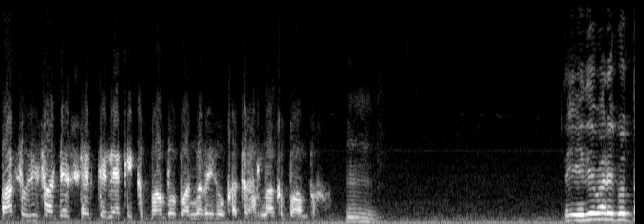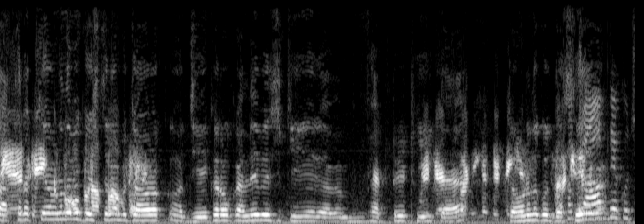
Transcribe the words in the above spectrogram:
ਪਰ ਤੁਸੀਂ ਸਾਡੇ ਸਿਰ ਤੇ ਲੈ ਕੇ ਇੱਕ ਬੰਬ ਬੰਨ ਰਹੇ ਹੋ ਖਤਰਨਾਕ ਬੰਬ। ਹੂੰ। ਤੇ ਇਹਦੇ ਬਾਰੇ ਕੋਈ ਤੱਥ ਰੱਖਿਆ ਉਹਨਾਂ ਨੇ ਵੀ ਕਿਸ ਤਰ੍ਹਾਂ ਬਚਾਓ? ਜੇਕਰ ਉਹ ਕਹਿੰਦੇ ਵੀ ਫੈਕਟਰੀ ਠੀਕ ਹੈ ਤਾਂ ਉਹਨਾਂ ਨੇ ਕੋਈ ਦੱਸਿਆ ਪੰਜਾਬ ਦੇ ਕੁਝ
